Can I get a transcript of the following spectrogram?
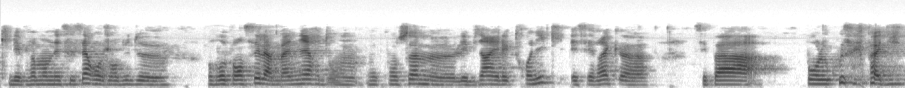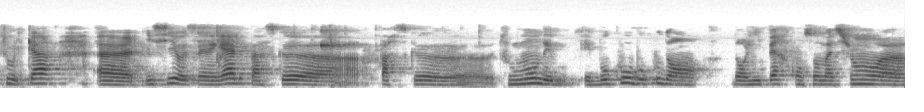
qu'il est vraiment nécessaire aujourd'hui de repenser la manière dont on consomme les biens électroniques. Et c'est vrai que c'est pas pour le coup, c'est pas du tout le cas euh, ici au Sénégal parce que euh, parce que tout le monde est, beaucoup beaucoup dans dans l'hyper consommation euh,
